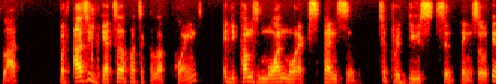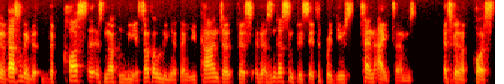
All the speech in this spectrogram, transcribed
flat. But as you get to a particular point, it becomes more and more expensive to produce certain things. So, you know, that's something that the cost is not linear. It's not a linear thing. You can't just, just it doesn't just simply say to produce 10 items, it's going to cost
